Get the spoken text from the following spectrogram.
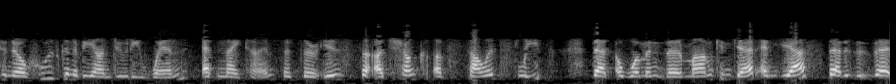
to know who's going to be on duty when at nighttime, that there is a chunk of solid sleep that a woman, that a mom can get. And yes, that is that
